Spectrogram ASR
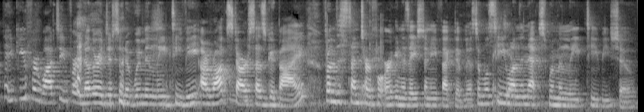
thank you for watching for another edition of Women Lead TV. Our rock star says goodbye from the Center for Organization Effectiveness, and we'll see you you. on the next Women Lead TV show.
